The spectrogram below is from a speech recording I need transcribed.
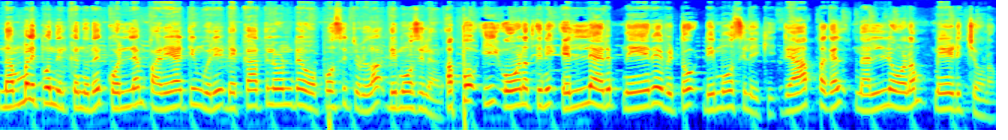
നമ്മളിപ്പോൾ നിൽക്കുന്നത് കൊല്ലം പഴയാറ്റിൻകുരി ഡെക്കാത്തലോണിന്റെ ഓപ്പോസിറ്റ് ഉള്ള ഡിമോസിലാണ് അപ്പോൾ ഈ ഓണത്തിന് എല്ലാവരും നേരെ വിട്ടോ ഡിമോസിലേക്ക് രാപ്പകൽ നല്ലോണം മേടിച്ചോണം.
